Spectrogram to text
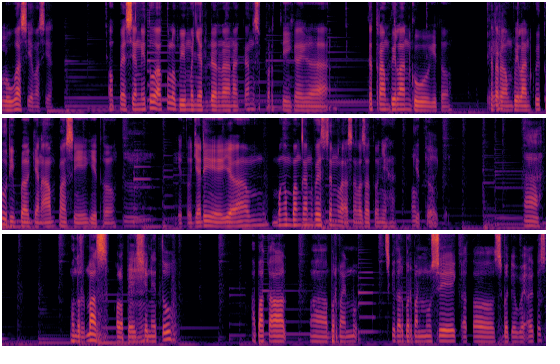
luas ya mas ya. Um, passion itu aku lebih menyederhanakan seperti kayak keterampilanku gitu. Okay. Keterampilanku itu di bagian apa sih gitu. Hmm. Gitu. Jadi ya mengembangkan passion lah salah satunya okay, gitu. Okay. Nah, menurut Mas, kalau passion hmm. itu apakah uh, bermain sekitar bermain musik atau sebagai WL itu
